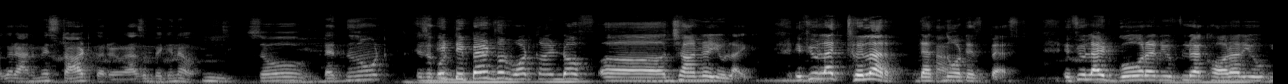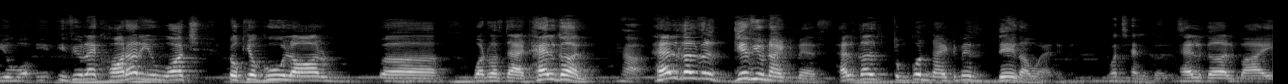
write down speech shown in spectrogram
अगर एनिमे स्टार्ट कर रहे हो as a beginner so Death Note is it depends on what kind of genre you like if you like thriller Death Note is best if you like gore and you like horror you you if you like horror you watch Tokyo Ghoul और what was that Hell Girl हाँ। Hell Girl will give you nightmares Hell Girl तुमको नाइटमेयर्स देगा वो anime what's Hell Girl Hell Girl bye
